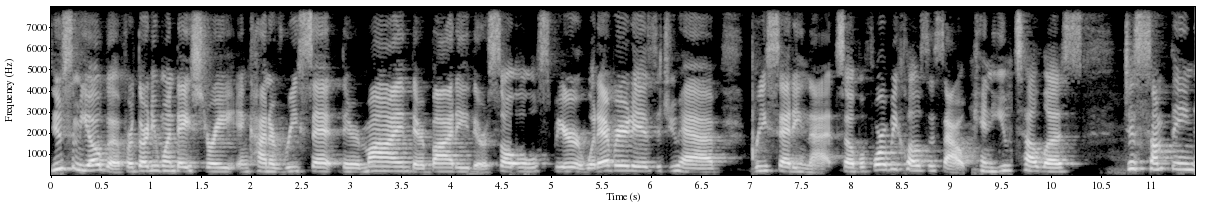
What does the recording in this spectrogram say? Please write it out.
Do some yoga for 31 days straight and kind of reset their mind, their body, their soul, spirit, whatever it is that you have, resetting that. So before we close this out, can you tell us? Just something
